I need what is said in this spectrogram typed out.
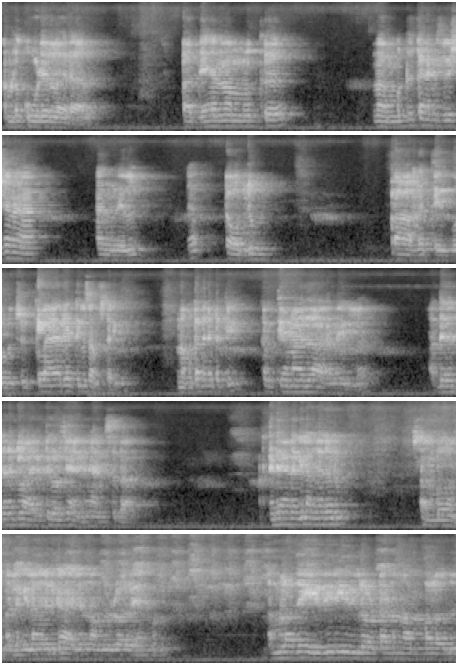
നമ്മുടെ കൂടെയുള്ള ഒരാൾ അപ്പൊ അദ്ദേഹം നമുക്ക് നമുക്ക് കൺഫ്യൂഷൻ ആണെങ്കിൽ ടോപ്പിലും ഭാഗത്തെ കുറിച്ച് ക്ലാരിറ്റിയിൽ സംസാരിക്കും നമുക്ക് അതിനെപ്പറ്റി കൃത്യമായ ധാരണയില്ല. അദ്ദേഹത്തിന് ക്ലാരിറ്റി കുറച്ച് എൻഹാൻസ്ഡ് ആണ് അങ്ങനെയാണെങ്കിൽ അങ്ങനെ ഒരു സംഭവം അല്ലെങ്കിൽ അങ്ങനെ ഒരു കാര്യം നമ്മളോട് പറയുമ്പോൾ നമ്മളത് ഏത് രീതിയിലോട്ടാണ് നമ്മളത്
